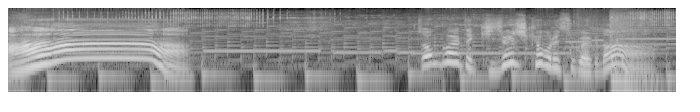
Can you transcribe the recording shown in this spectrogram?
아! 점프할 때 기절시켜버릴 수가 있구나.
